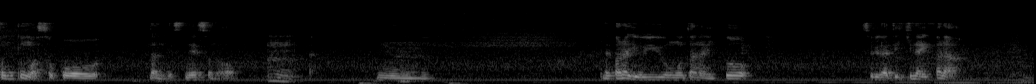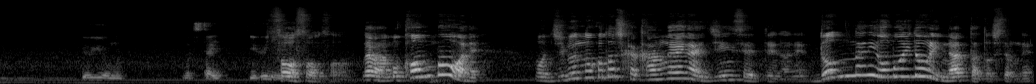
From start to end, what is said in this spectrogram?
根本はそこなんですね。そのううんだから余裕を持たないとそれができないから余裕をも持ちたいっていうふうに。ん、そうそうそう。だからもう根本はねもう自分のことしか考えない人生っていうのはねどんなに思い通りになったとしてもね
